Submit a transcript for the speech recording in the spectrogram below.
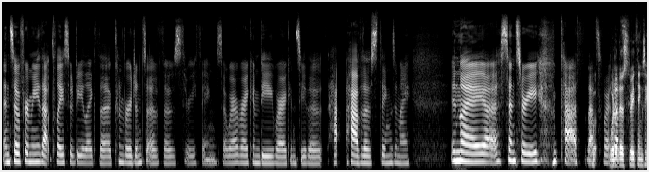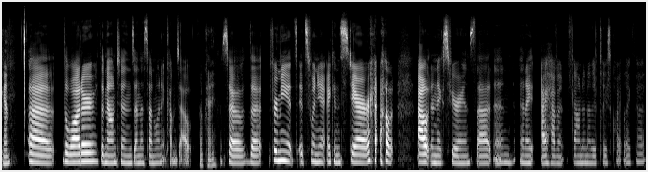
And so for me, that place would be like the convergence of those three things. So wherever I can be, where I can see the ha- have those things in my in my uh, sensory path. That's where. what are those three things again? Uh, the water, the mountains, and the sun when it comes out. Okay. So the for me, it's it's when you, I can stare out out and experience that, and and I I haven't found another place quite like that.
